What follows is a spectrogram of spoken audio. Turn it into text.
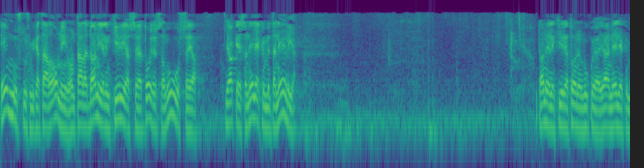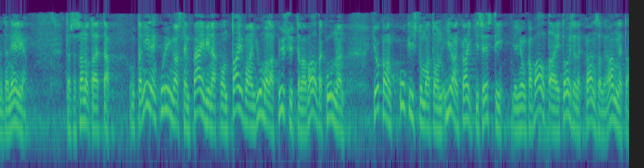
ennustus, mikä täällä on, niin on täällä Danielin kirjassa ja toisessa luvussa ja jakeessa 44. Danielin kirja toinen luku ja jae 44. Tässä sanotaan, että mutta niiden kuningasten päivinä on taivaan Jumala pystyttävä valtakunnan, joka on kukistumaton iankaikkisesti ja jonka valtaa ei toiselle kansalle anneta.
